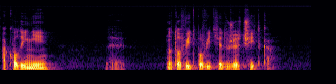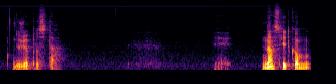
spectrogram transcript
А коли ні, е, ну то відповідь є дуже чітка, дуже проста. Е, Наслідком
